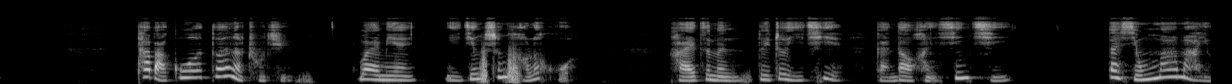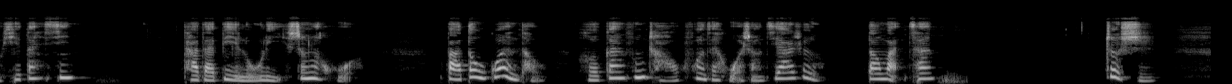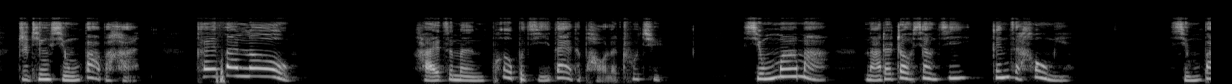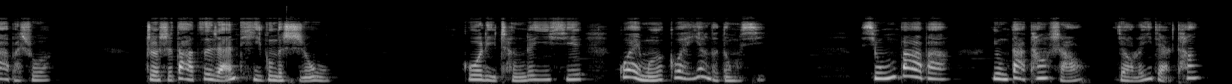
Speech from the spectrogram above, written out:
他把锅端了出去，外面已经生好了火。孩子们对这一切感到很新奇，但熊妈妈有些担心。她在壁炉里生了火。把豆罐头和干蜂巢放在火上加热当晚餐。这时，只听熊爸爸喊：“开饭喽！”孩子们迫不及待地跑了出去。熊妈妈拿着照相机跟在后面。熊爸爸说：“这是大自然提供的食物。”锅里盛着一些怪模怪样的东西。熊爸爸。用大汤勺舀了一点汤，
